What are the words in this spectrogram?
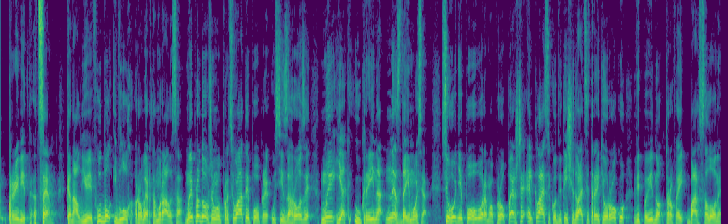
привіт! Це канал UA і влог Роберта Моралеса. Ми продовжуємо працювати попри усі загрози. Ми, як і Україна, не здаємося. Сьогодні поговоримо про перше Ель Класіко 2023 року. Відповідно, трофей Барселони.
